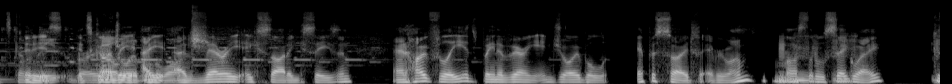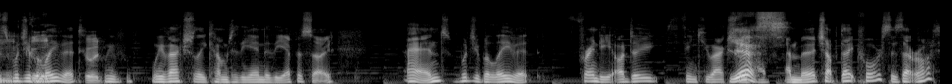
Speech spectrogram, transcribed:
it's going it to be. is Very it's going to enjoyable be to a, a very exciting season and hopefully it's been a very enjoyable episode for everyone nice Mhm, little segue because Mm, would you good, believe it good. we've we've actually come to the end of the episode and would you believe it friendy i do think you actually Yes. have a merch update for us is that right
